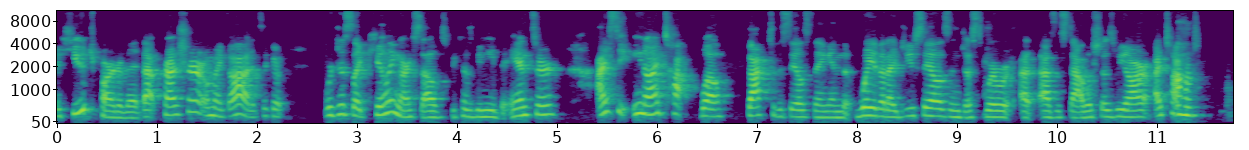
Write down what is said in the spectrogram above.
a huge part of it. That pressure, oh my God, it's like a, we're just like killing ourselves because we need the answer. I see, you know, I talk, well, back to the sales thing and the way that I do sales and just where we're as established as we are. I talk, uh-huh.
